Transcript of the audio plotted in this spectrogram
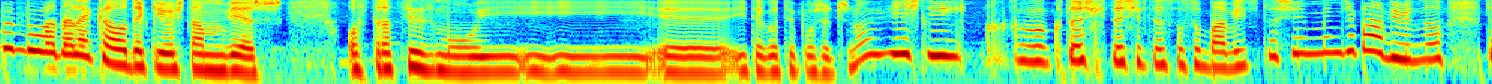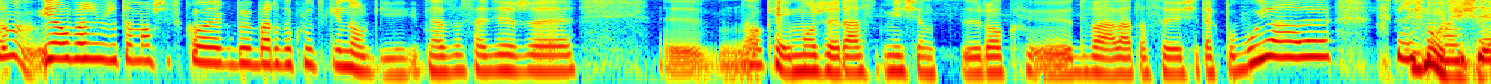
bym była daleka od jakiegoś tam, wiesz, ostracyzmu i, i, i, yy, i tego typu rzeczy. No jeśli ktoś chce się w ten sposób bawić, to się będzie bawił. No, to ja uważam, że to ma wszystko jakby bardzo krótkie nogi. Na zasadzie, że yy, no okej, może raz miesiąc, rok, yy, dwa lata sobie się tak pobuja, ale w którymś Znudzi momencie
